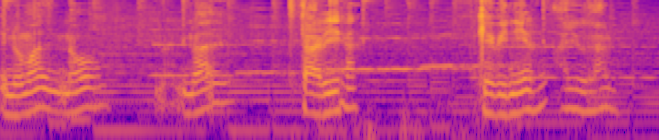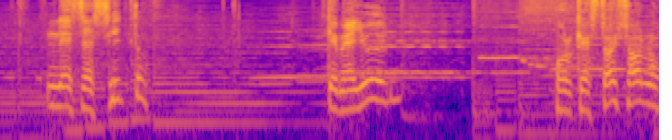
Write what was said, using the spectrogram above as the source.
y nomás no, nadie estaría que viniera a ayudar. Necesito que me ayuden porque estoy solo.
